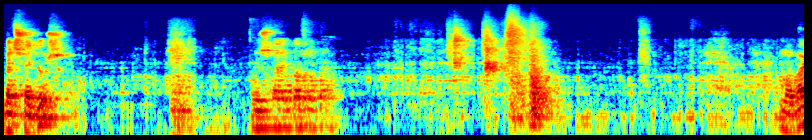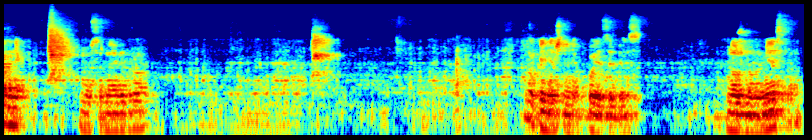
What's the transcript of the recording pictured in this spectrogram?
большой душ. Душевая комната. Умывальник, мусорное ведро. Ну, конечно, не обходится без нужного места.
